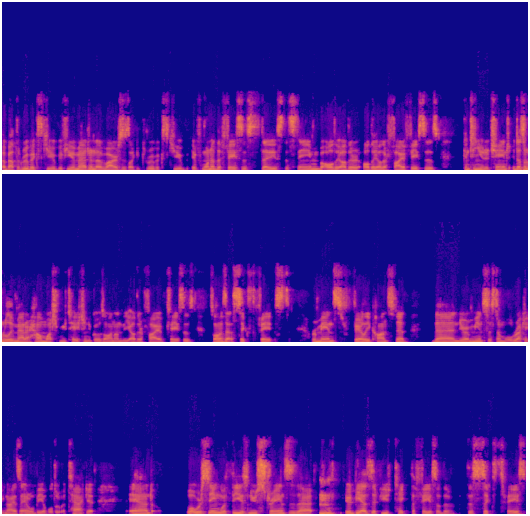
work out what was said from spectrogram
about the Rubik's cube, if you imagine a virus is like a Rubik's cube, if one of the faces stays the same, but all the other all the other five faces continue to change. It doesn't really matter how much mutation goes on on the other five faces. As long as that sixth face remains fairly constant, then your immune system will recognize it and will be able to attack it. And what we're seeing with these new strains is that it would be as if you take the face of the, the sixth face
